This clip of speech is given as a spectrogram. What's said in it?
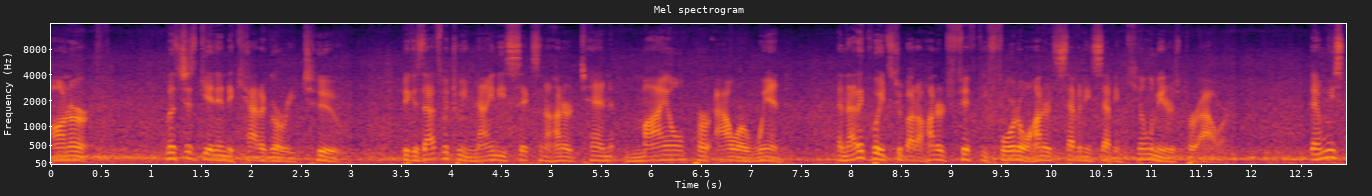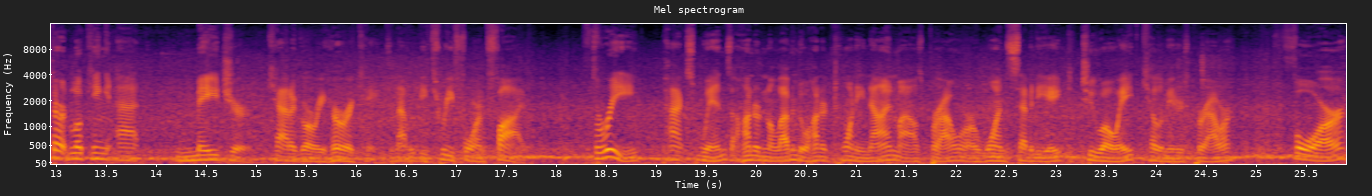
on Earth. Let's just get into Category 2, because that's between 96 and 110 mile per hour wind, and that equates to about 154 to 177 kilometers per hour. Then we start looking at major category hurricanes, and that would be 3, 4, and 5. 3 packs winds 111 to 129 miles per hour or 178 to 208 kilometers per hour. 4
